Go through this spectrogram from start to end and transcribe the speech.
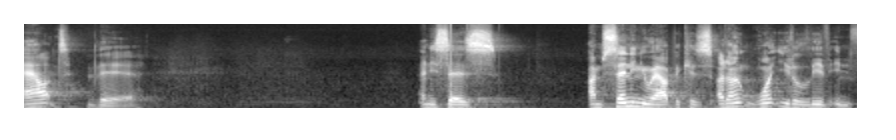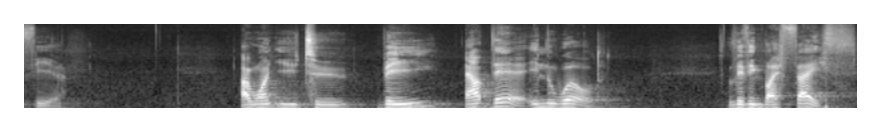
out there." And he says, I'm sending you out because I don't want you to live in fear. I want you to be out there in the world, living by faith.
